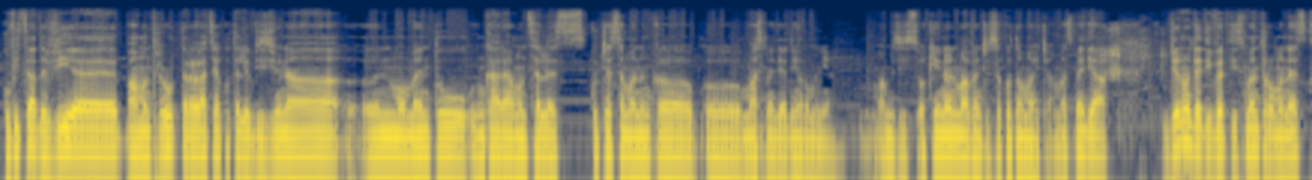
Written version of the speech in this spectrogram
cu Vița de Vie am întrerupt relația cu televiziunea în momentul în care am înțeles cu ce se mănâncă uh, mass media din România. Am zis, ok, noi nu mai avem ce să căutăm aici. Mass media, genul de divertisment românesc,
